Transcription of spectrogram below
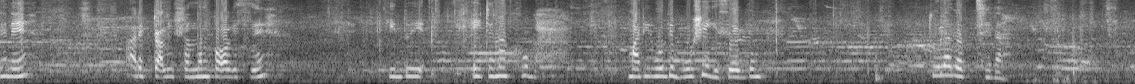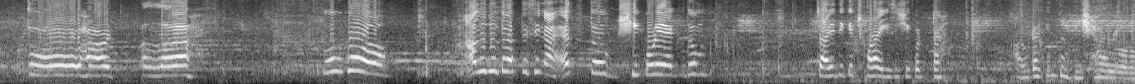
এইখানে আরেকটা আলুর সন্ধান পাওয়া গেছে। কিন্তু এইটা না খুব মাটির মধ্যে বসে গেছে, একদম তোলা যাচ্ছে না। তো হার্ট আল্লাহ। আলু তুলতে পারতেছি না, এত শিকড়ে একদম চারিদিকে ছড়াই গেছে শিকড়টা। আলুটা কিন্তু বিশাল বড়।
